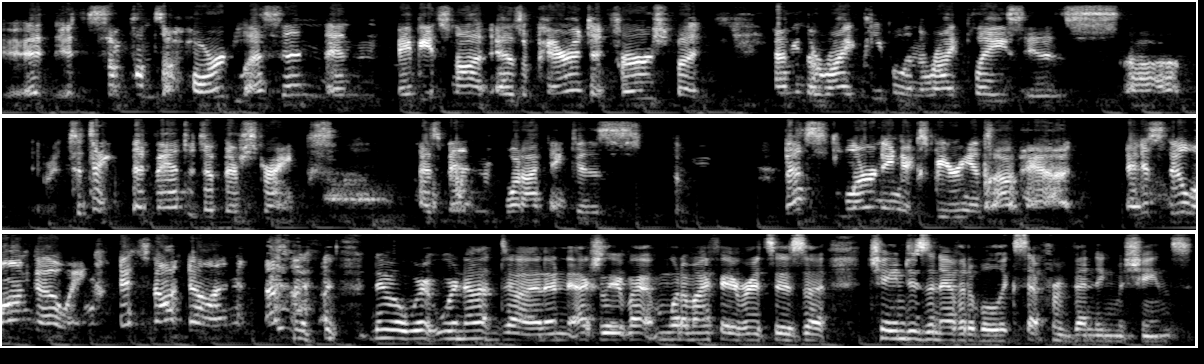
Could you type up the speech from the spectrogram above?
it, it's sometimes a hard lesson and maybe it's not as apparent at first but having the right people in the right place is uh, to take advantage of their strengths has been what i think is the best learning experience i've had and it's still ongoing. It's not done. no, we're, we're not done. And actually, my, one of my favorites is uh, change is inevitable, except from vending machines.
